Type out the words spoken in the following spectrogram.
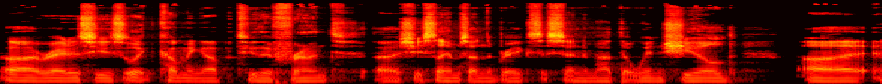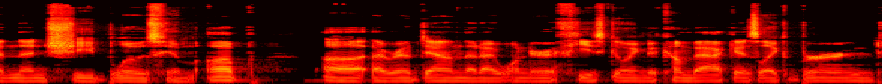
uh right as he's like coming up to the front. Uh she slams on the brakes to send him out the windshield. Uh and then she blows him up. Uh I wrote down that I wonder if he's going to come back as like burned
